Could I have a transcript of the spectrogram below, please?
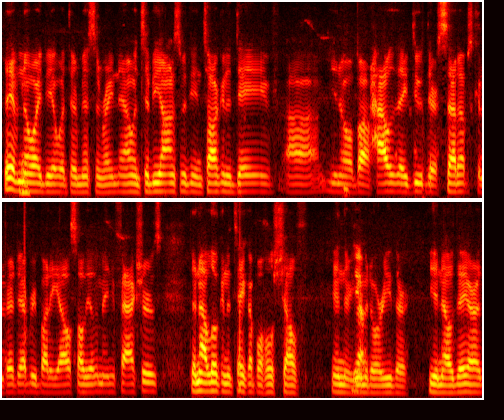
They have no idea what they're missing right now. And to be honest with you, and talking to Dave, uh, you know, about how they do their setups compared to everybody else, all the other manufacturers, they're not looking to take up a whole shelf in their Yeah. humidor either. You know, they are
